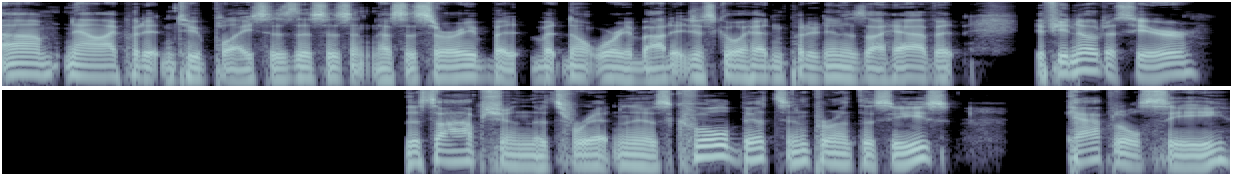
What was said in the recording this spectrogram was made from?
Um, now I put it in two places. This isn't necessary, but but don't worry about it. Just go ahead and put it in as I have it. If you notice here, this option that's written is cool bits in parentheses, capital C,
